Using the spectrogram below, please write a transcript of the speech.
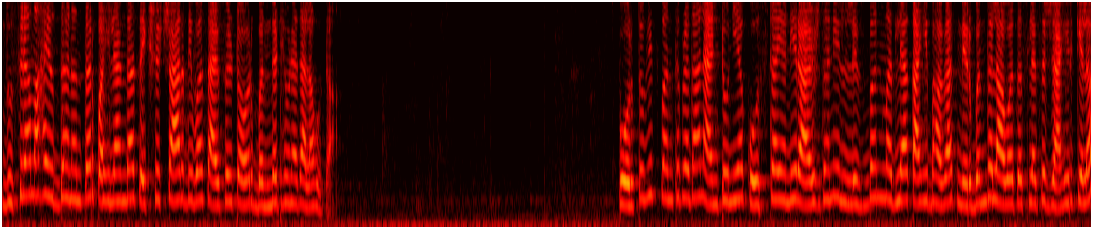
दुसऱ्या महायुद्धानंतर पहिल्यांदाच एकशे चार दिवस आयफेल टॉवर बंद ठेवण्यात आला होता. पोर्तुगीज पंतप्रधान अँटोनिया कोस्टा यांनी राजधानी लिस्बनमधल्या काही भागात निर्बंध लावत असल्याचं जाहीर केलं.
